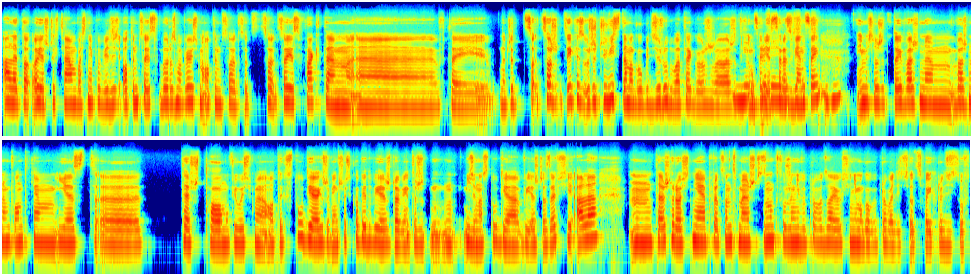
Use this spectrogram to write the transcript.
ale to o, jeszcze chciałam właśnie powiedzieć o tym, co jest, bo rozmawialiśmy o tym, co, co, co, co jest faktem e, w tej, znaczy, co, co, jakie rzeczywiste mogą być źródła tego, że, że tych inceli jest coraz więcej. Mhm. I myślę, że tutaj ważnym, ważnym wątkiem jest e, też to mówiłyśmy o tych studiach, że większość kobiet wyjeżdża, też mm, idzie na studia, wyjeżdża ze wsi, ale mm, też rośnie procent mężczyzn, którzy nie wyprowadzają się, nie mogą wyprowadzić od swoich rodziców.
